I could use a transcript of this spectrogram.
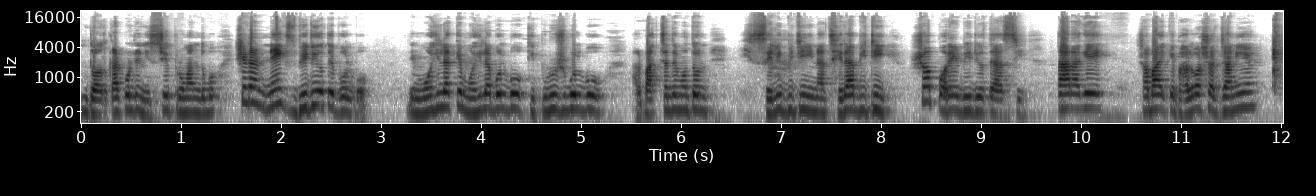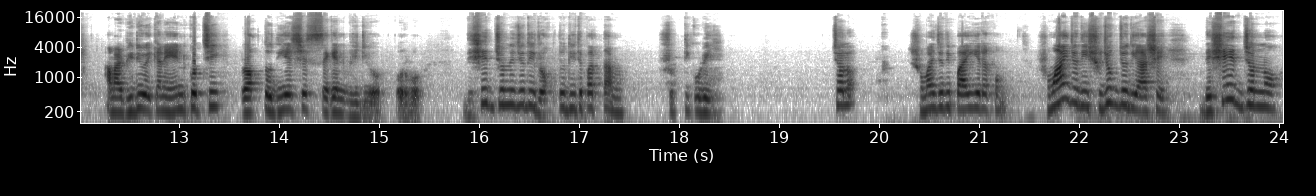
দরকার পড়লে নিশ্চয়ই প্রমাণ দেবো। সেটা নেক্সট ভিডিওতে বলব। যে মহিলাকে মহিলা বলব, কি পুরুষ বলব, আর বাচ্চাদের মতন সেলিব্রিটি না ছেঁড়া বিটি সব পরের ভিডিওতে আসছি। তার আগে সবাইকে ভালোবাসা জানিয়ে আমার ভিডিও এখানে এন্ড করছি। রক্ত দিয়ে সে সেকেন্ড ভিডিও করব। দেশের জন্য যদি রক্ত দিতে পারতাম, সত্যি করেই। চলো, সময় যদি পাই এরকম। সময় যদি, সুযোগ যদি আসে, দেশের জন্য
